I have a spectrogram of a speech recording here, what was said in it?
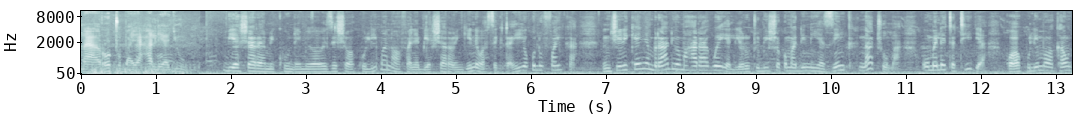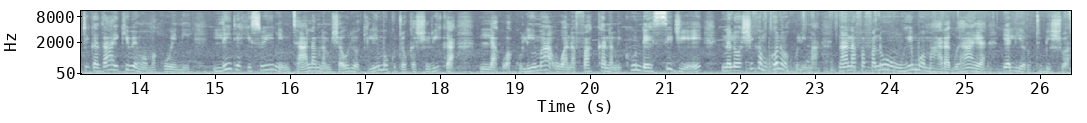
na rutuba ya hali ya juu. Biashara ya mikunde imewawezesha wakulima na wafanyabiashara wengine wa sekta hiyo kunufaika. Nchini Kenya, mradi wa maharagwe yaliyorutubishwa kwa madini ya zinc na chuma umeleta tija kwa wakulima wa kaunti kadhaa ikiwemo Makueni. Lydia Kisui ni mtaalam na mshauri wa kilimo kutoka shirika la wakulima wa nafaka na mikunde CGA linalowashika mkono wakulima, na anafafanua umuhimu wa maharagwe haya yaliyorutubishwa.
